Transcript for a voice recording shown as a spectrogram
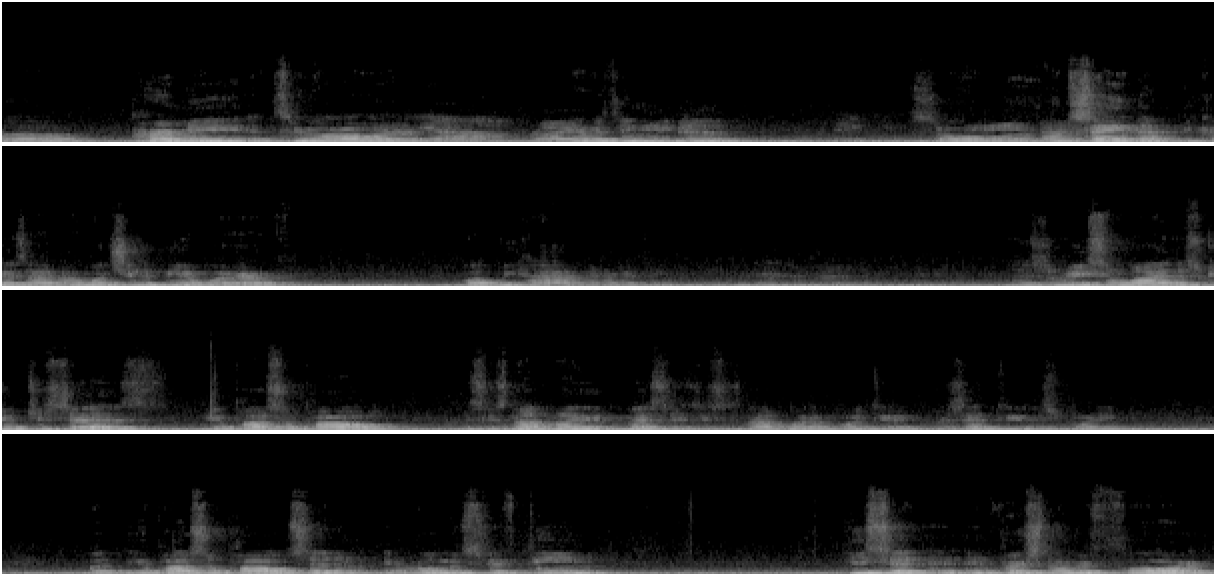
uh, permeated through our Right. everything we do. So uh, I'm saying that because I, I want you to be aware of what we have and everything. There's a reason why the scripture says, the Apostle Paul, this is not my message, this is not what I'm going to present to you this morning, but the Apostle Paul said in, in Romans 15, he said in, in verse number 4,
